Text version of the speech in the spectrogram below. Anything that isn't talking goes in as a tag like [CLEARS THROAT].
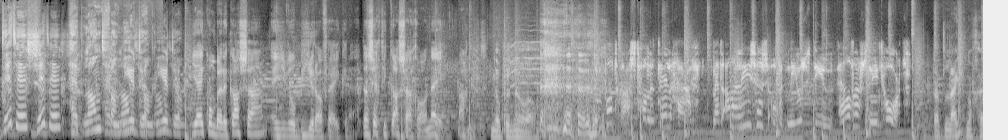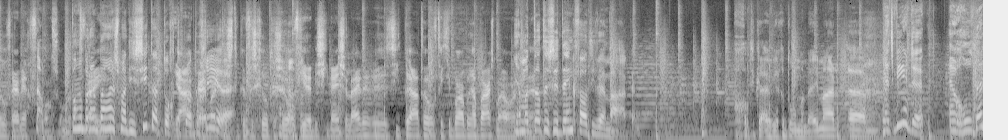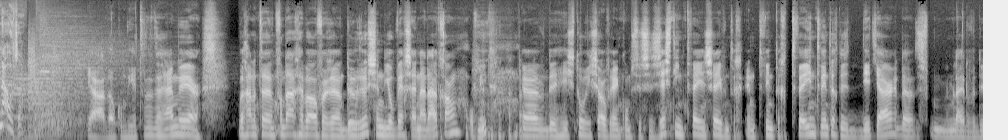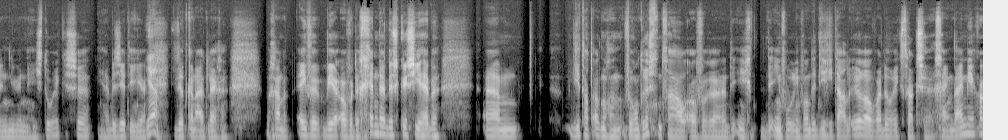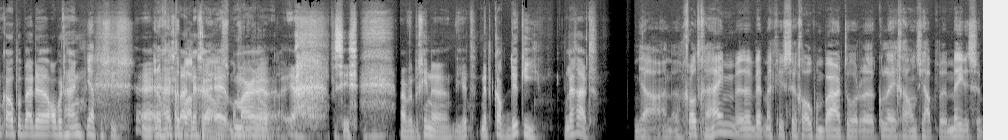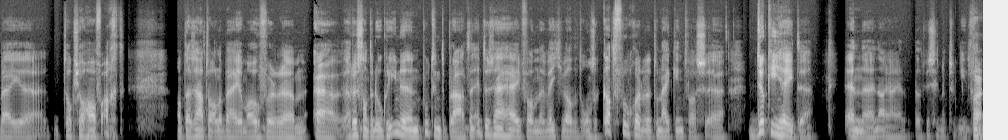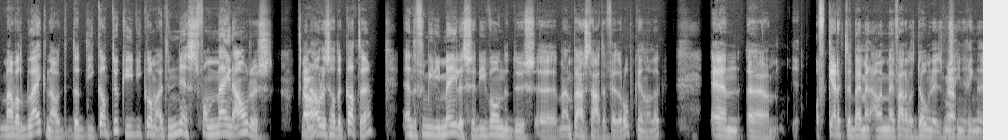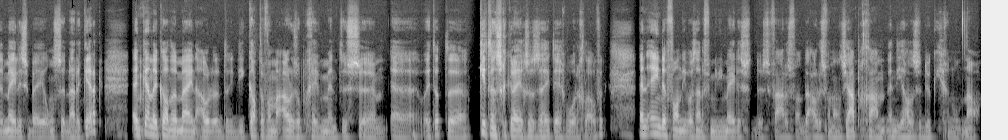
Dit is, dit is het land van Wierduk. Jij komt bij de kassa en je wil bier afrekenen. Dan zegt die kassa gewoon nee, mag niet. 0.0 wel. [LAUGHS] De podcast van de Telegraaf met analyses op het nieuws die u elders niet hoort. Dat lijkt nog heel ver weg voor ons. omdat Barbara wij- Baarsma die zit daar toch Ja, te oké, maar het is propageren. natuurlijk een verschil tussen of je de Chinese leider eh, ziet praten of dat je Barbara Baarsma hoort. Ja, maar eh, dat is de denkfout die wij maken. God, die krijgen weer gedonder mee. Maar ehm, Met Wierduk en Roel den Outer. Ja, welkom weer. Daar zijn we weer. We gaan het eh, vandaag hebben over eh, de Russen die op weg zijn naar de uitgang, of niet. [LAUGHS] Eh, de historische overeenkomst tussen 1672 en 2022, dus dit jaar. Dat is, ik ben blij dat we er nu een historicus eh, hebben zitten hier ja, die dat kan uitleggen. We gaan het even weer over de genderdiscussie hebben. Ehm dit had ook nog een verontrustend verhaal over eh, de, de invoering van de digitale euro, waardoor ik straks eh, geen wijn meer kan kopen bij de Albert Heijn. ja, precies. Eh, En ook hij gaat uitleggen, trouwens, maar [LAUGHS] ja, precies. Maar we beginnen, Wiert, met Kat Ducky. Leg uit. Ja, een, een groot geheim eh, werd mij gisteren geopenbaard door collega Hans-Jaap Melissen bij Talkshow Half Acht. Want daar zaten we allebei om over ehm, eh, Rusland en de Oekraïne en Poetin te praten. En toen zei hij van, eh, weet je wel dat onze kat vroeger, eh, toen hij kind was, eh Ducky heette. En nou ja, dat wist ik natuurlijk niet. Van-. Maar wat blijkt nou? Dat die kat Ducky, die kwam uit een nest van mijn ouders. Mijn Oh. ouders hadden katten. En de familie Melissen, die woonde dus maar een paar staten verderop kennelijk. En, ehm, of kerkte bij mijn mijn vader was dominee, dus Ja. misschien gingen Melissen bij ons eh, naar de kerk. En kennelijk hadden mijn oude, die, die katten van mijn ouders op een gegeven moment dus, eh, hoe heet dat, eh, kittens gekregen, zoals het heet tegenwoordig geloof ik. En een daarvan, die was naar de familie Melissen, dus de, vaders van, de ouders van Hans Jaap gegaan. En die hadden ze Ducky genoemd. Nou,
